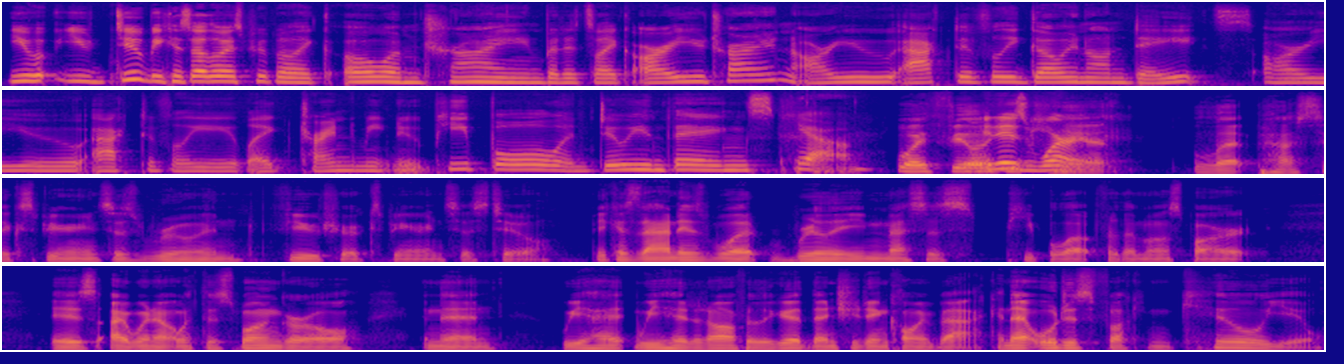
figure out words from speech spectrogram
You you do because otherwise people are like, "Oh, I'm trying," but it's like, "Are you trying? Are you actively going on dates? Are you actively like trying to meet new people and doing things?" Yeah. Well, I feel like It is you work. can't let past experiences ruin future experiences too, because that is what really messes people up for the most part. Is I went out with this one girl and then we had we hit it off really good. Then she didn't call me back, and that will just fucking kill you.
